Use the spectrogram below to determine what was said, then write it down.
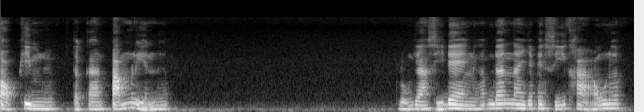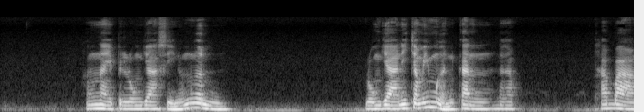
ตอกพิมพ์นะครับจากการปั๊มเหรียญนะครับลงยาสีแดงนะครับ ด้านในจะเป็นสีขาวนะครับ ข้างในเป็นลงยาสีน้ำเงิน ลงยานี้จะไม่เหมือนกันนะครับ ถ้าบาง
